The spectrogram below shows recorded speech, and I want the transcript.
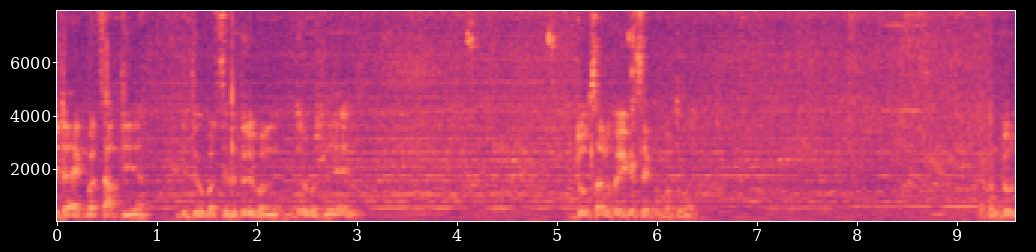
এটা একবার চাপ দিয়ে, দ্বিতীয়বার চেপে ধরে বললে, ধরে বসলে এই ড্রোন চালু হয়ে গেছে এখন বর্তমানে। এখন ড্রোন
